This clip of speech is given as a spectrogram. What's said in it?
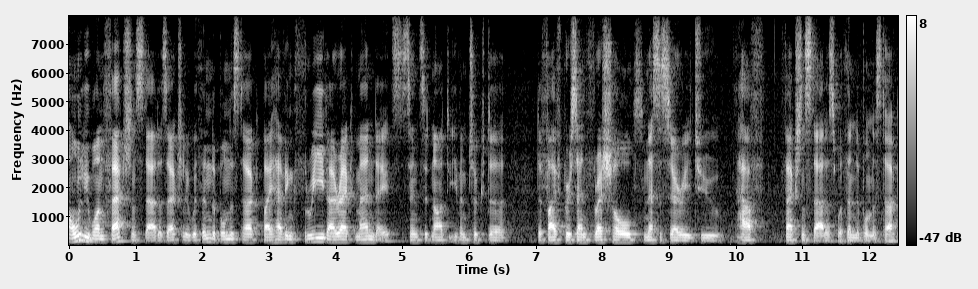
only won faction status actually within the Bundestag by having three direct mandates, since it not even took the the five percent threshold necessary to have faction status within the Bundestag.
